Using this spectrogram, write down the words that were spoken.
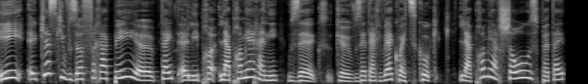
Et euh, qu'est-ce qui vous a frappé, euh, peut-être, euh, la première année vous êtes- que vous êtes arrivé à Quaticook? La première chose, peut-être,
